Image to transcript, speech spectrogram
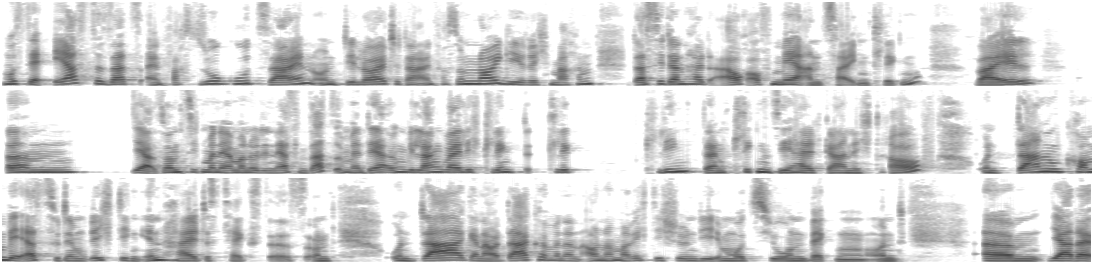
muss der erste Satz einfach so gut sein und die Leute da einfach so neugierig machen, dass sie dann halt auch auf mehr Anzeigen klicken, weil ähm, ja, sonst sieht man ja immer nur den ersten Satz und wenn der irgendwie langweilig klingt, klickt, klingt, dann klicken sie halt gar nicht drauf. Und dann kommen wir erst zu dem richtigen Inhalt des Textes. Und, und da, genau, da können wir dann auch nochmal richtig schön die Emotionen wecken. Und ähm, ja, da,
